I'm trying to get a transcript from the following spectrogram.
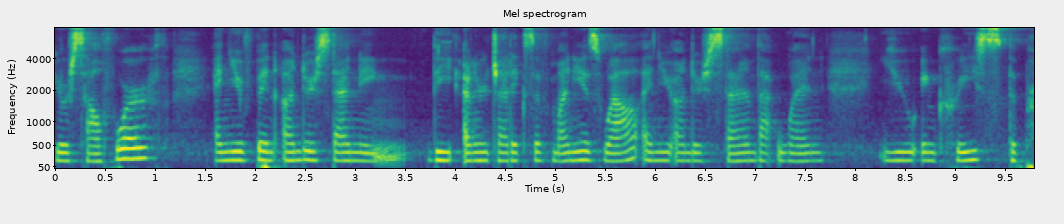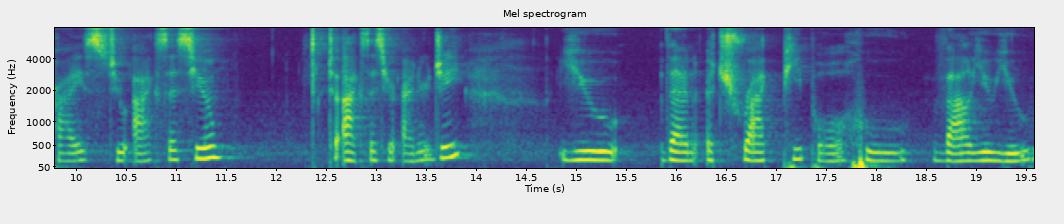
your self worth and you've been understanding the energetics of money as well. And you understand that when you increase the price to access you, to access your energy, you then attract people who value you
